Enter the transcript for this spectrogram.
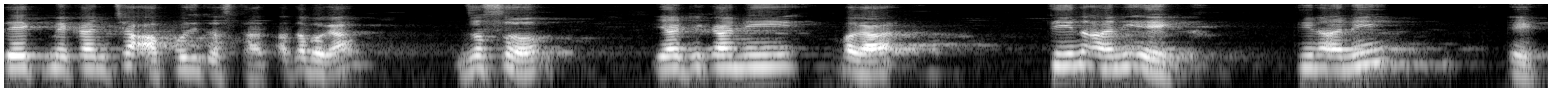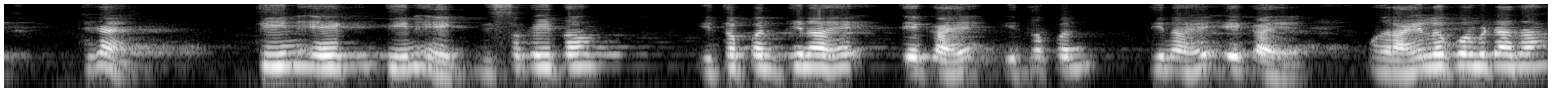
ते एकमेकांच्या अपोजिट असतात. आता बघा जसं या ठिकाणी बघा तीन आणि एक तीन आणि एक ठीक आहे? तीन एक तीन एक दिसतो का इथं? इथं पण तीन आहे एक आहे. इथं पण तीन आहे एक आहे. मग राहिलं कोण बेटा आता?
